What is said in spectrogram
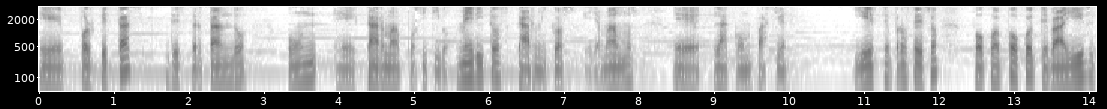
eh, porque estás despertando un eh, karma positivo, méritos kármicos que llamamos eh, la compasión. Y este proceso poco a poco te va a ir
